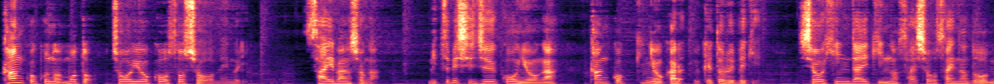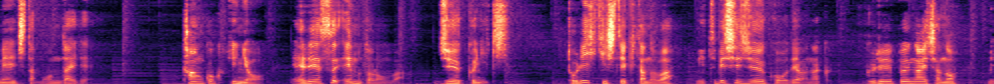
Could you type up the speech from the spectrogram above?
韓国の元徴用工訴訟をめぐり、裁判所が三菱重工業が韓国企業から受け取るべき商品代金の差し押さえなどを命じた問題で、韓国企業 LS エムトロンは19日、取引してきたのは三菱重工ではなく、グループ会社の三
